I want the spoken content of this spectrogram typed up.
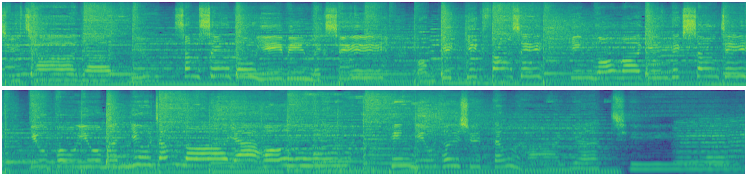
只差一秒，心聲都已變歷史。忘極亦方肆，見我爱見的相知，要抱要問要怎么也好，偏要推说等下一次。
